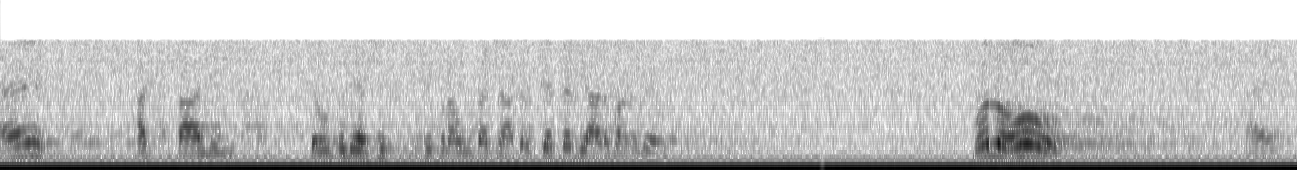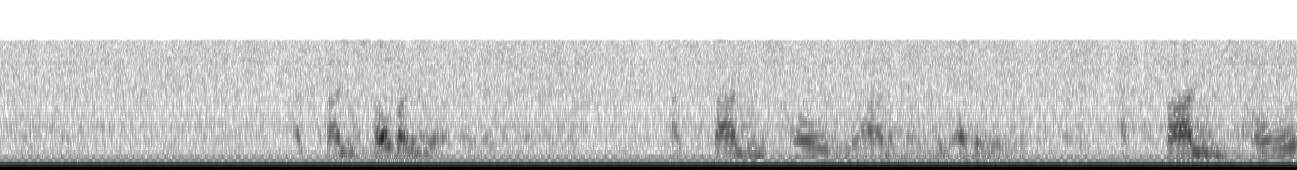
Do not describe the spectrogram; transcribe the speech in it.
اٹتالی اتلیا سفر بن گئے۔ بولو اٹتالی سو بن گیا اٹتالی سو بن گئی ادھر اٹتالی سو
